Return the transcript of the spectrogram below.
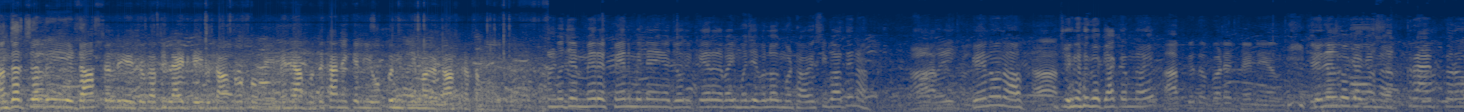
अंदर चल रही है डांस चल रही है जो अभी लाइट गई तो डांस ऑफ़ हो गई। मैंने आपको दिखाने के लिए ओपन की मगर डांस खत्म हो गया। मुझे मेरे फ़ैन मिलेंगे जो कि कह रहे भाई मुझे व्लॉग में उठाओ। ऐसी बात है ना? हाँ फ़ैन हो ना आप? चैनल को क्या करना है? आपके तो बड़े फ़ैन हैं हम। चैनल को क्या करना है? सब्सक्राइब करो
